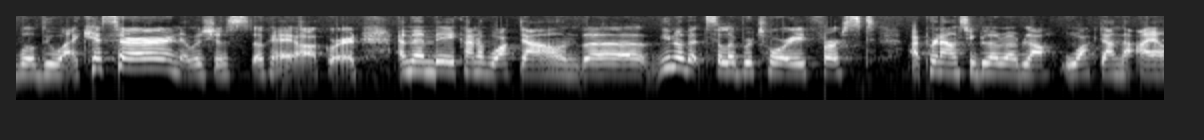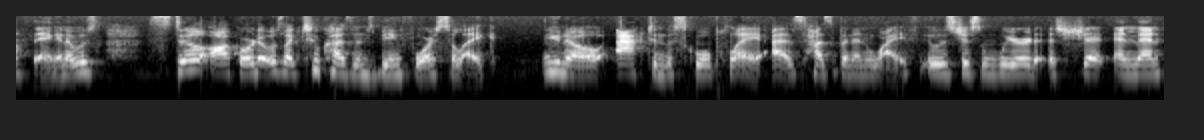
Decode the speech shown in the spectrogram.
well, do I kiss her? And it was just, okay, awkward. And then they kind of walked down the, you know, that celebratory first, I pronounce you, blah, blah, blah, walk down the aisle thing. And it was still awkward. It was like two cousins being forced to like you know, act in the school play as husband and wife. It was just weird as shit. And then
